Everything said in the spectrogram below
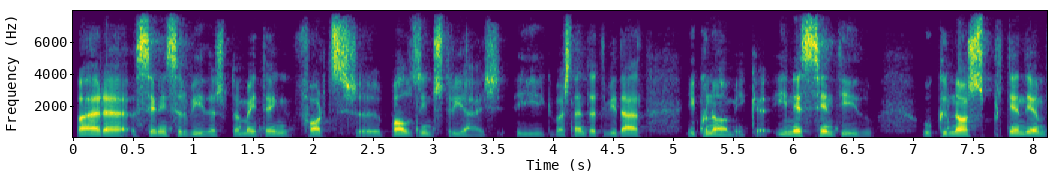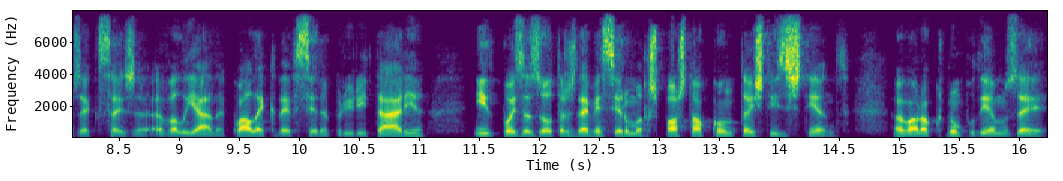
para serem servidas, também têm fortes uh, polos industriais e bastante atividade económica. E nesse sentido, o que nós pretendemos é que seja avaliada qual é que deve ser a prioritária e depois as outras devem ser uma resposta ao contexto existente. Agora, o que não podemos é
